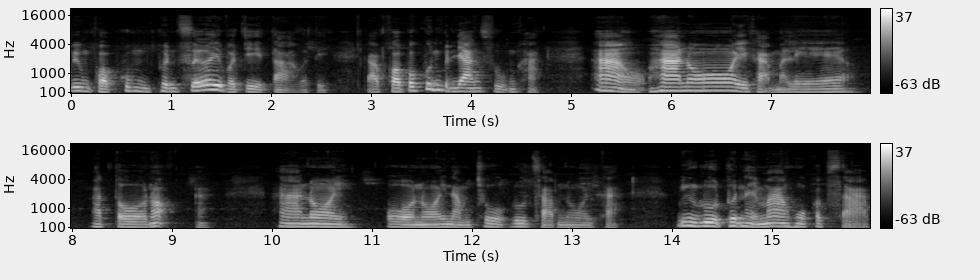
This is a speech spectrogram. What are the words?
ลืมขอบคุณเพิ่นเซยบ่เจตาว่าติกราบขอบพระคุณเป็นอย่างสูงค่ะอ้าวฮานอยค่ะ มาแล้ว มาต่อเนาะอะฮานอยออน้อยนำโชครูดสามน้อยค่ะ วิ่งรูดเพิ่นให้มาหกกับสาม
